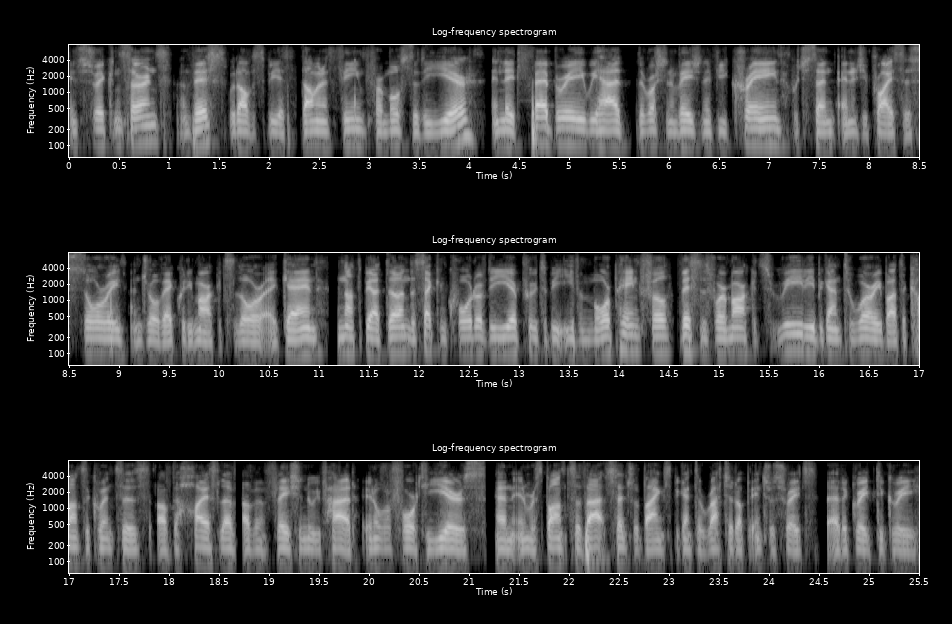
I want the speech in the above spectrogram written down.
interest rate concerns. And this would obviously be a dominant theme for most of the year. In late February, we had the Russian invasion of Ukraine, which sent energy prices soaring and drove equity markets lower again. Not to be outdone, the second quarter of the year proved to be even more painful. This is where markets really began to worry about the consequences of the highest level of inflation we've had in over 40 years. And in response to that, central banks began to ratchet up interest rates at a great degree.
